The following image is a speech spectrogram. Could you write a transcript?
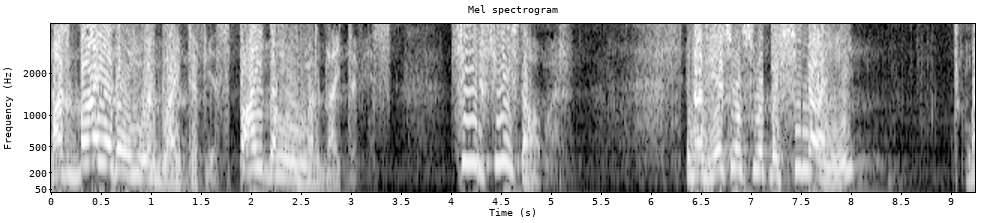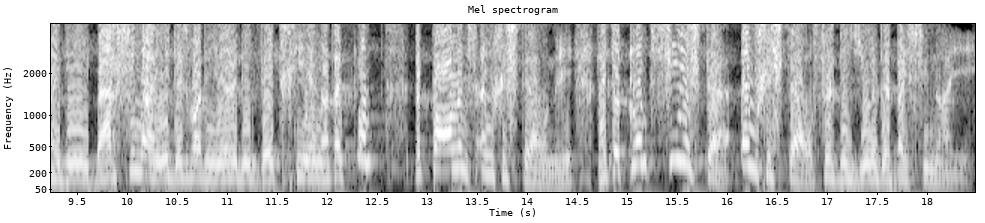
Daar's baie dinge om oor bly te wees. Baie dinge om oor bly te wees. Vier fees daaroor. En dan lees ons ook by Sinaï by die berg Sinaï, dis waar die Here die wet gee en dat hy klomp bepalinge ingestel nê. Hy het 'n klomp feeste ingestel vir die Jode by Sinaï.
